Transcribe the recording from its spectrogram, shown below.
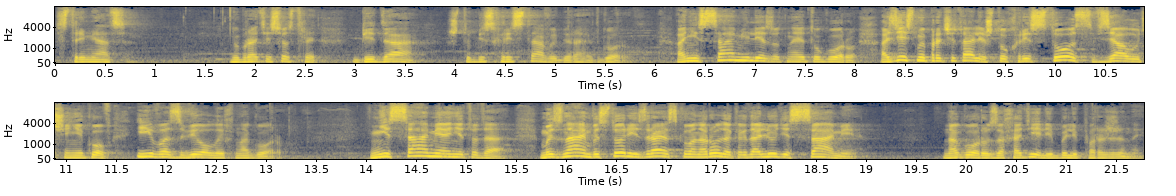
стремятся. Но, братья и сестры, беда что без Христа выбирают гору. Они сами лезут на эту гору. А здесь мы прочитали, что Христос взял учеников и возвел их на гору. Не сами они туда. Мы знаем в истории израильского народа, когда люди сами на гору заходили и были поражены.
